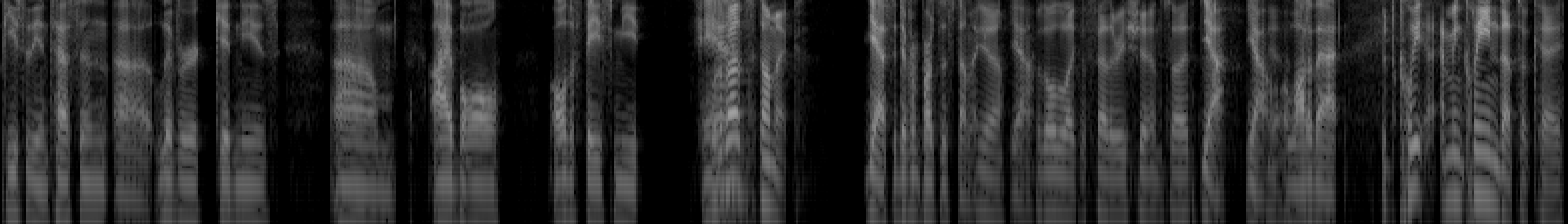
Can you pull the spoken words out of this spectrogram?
piece of the intestine, uh, liver, kidneys, um, eyeball, all the face meat. And What about stomach? yeah? So different parts of the stomach. Yeah. Yeah. With all the like the feathery shit inside. Yeah. Yeah. Yeah. A lot of that. But clean. I mean, clean. That's okay.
